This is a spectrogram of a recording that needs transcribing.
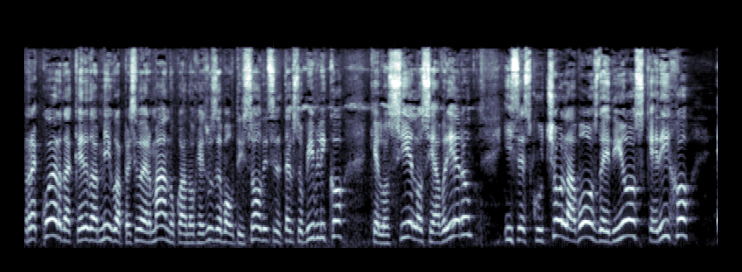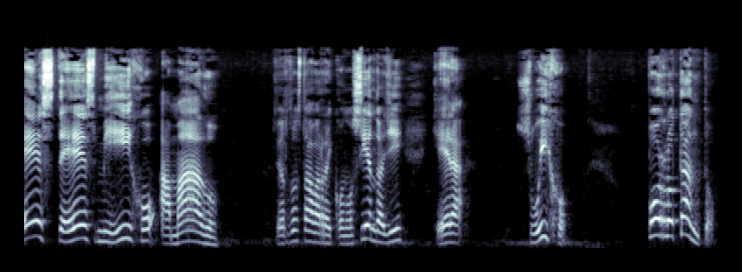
Recuerda, querido amigo, apreciado hermano, cuando Jesús se bautizó, dice el texto bíblico, que los cielos se abrieron y se escuchó la voz de Dios que dijo, este es mi hijo amado. ¿Cierto? Estaba reconociendo allí que era su hijo. Por lo tanto,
